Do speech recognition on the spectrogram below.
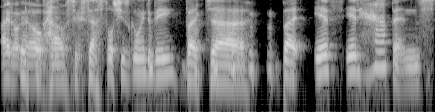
I don't know how successful she's going to be, but uh, but if it happens,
